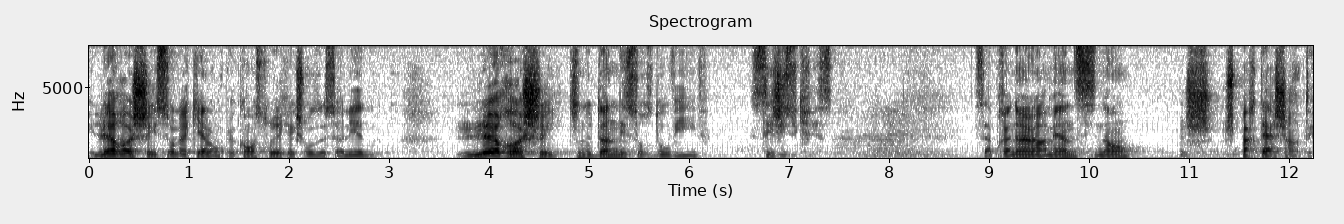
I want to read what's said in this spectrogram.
Et le rocher sur lequel on peut construire quelque chose de solide, le rocher qui nous donne des sources d'eau vive, c'est Jésus-Christ. Ça prenait un Amen, sinon je, partais à chanter.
